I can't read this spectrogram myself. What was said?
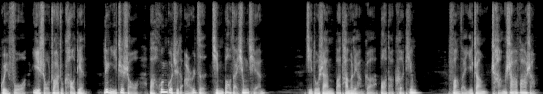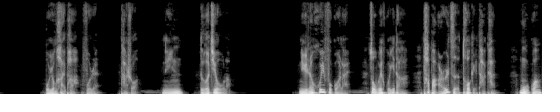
贵妇一手抓住靠垫，另一只手把昏过去的儿子紧抱在胸前。基督山把他们两个抱到客厅，放在一张长沙发上。不用害怕，夫人，他说：“您得救了。”女人恢复过来。作为回答，他把儿子托给他看，目光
